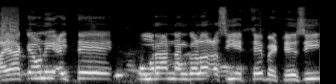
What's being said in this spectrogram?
ਆਇਆ ਕਿਉਂ ਨਹੀਂ? ਇੱਥੇ ਉਮਰਾ ਨੰਗਲ ਅਸੀਂ ਇੱਥੇ ਬੈਠੇ ਸੀ।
